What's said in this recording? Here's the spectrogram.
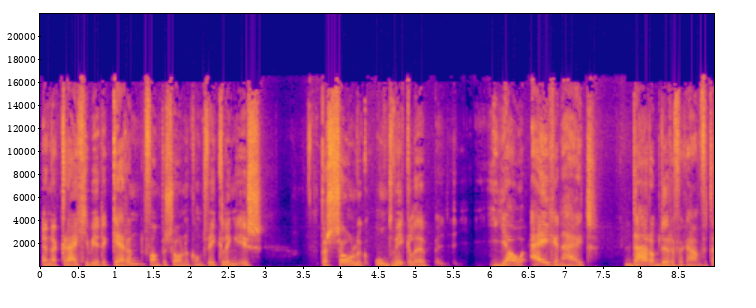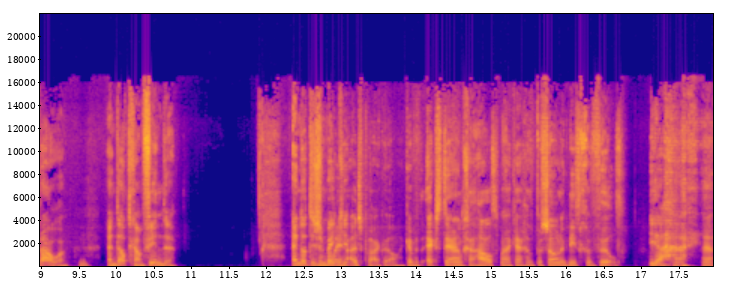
En dan krijg je weer de kern van persoonlijke ontwikkeling is persoonlijk ontwikkelen, jouw eigenheid, daarop durven gaan vertrouwen. En dat gaan vinden. En dat is een, Een mooie beetje. uitspraak wel. Ik heb het extern gehaald, maar ik krijg het persoonlijk niet gevuld. Ja, Ja, ja,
